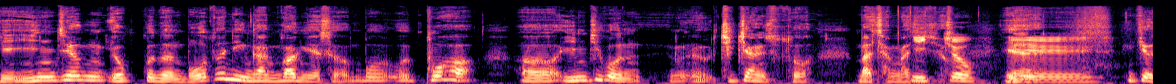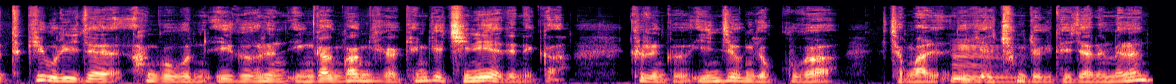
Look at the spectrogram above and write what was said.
이 인정 욕구는 모든 인간관계에서 뭐 부하 어 임직원 직장에서도 마찬가지죠. 있죠. 예. 예. 그러니까 특히 우리 이제 한국은 이 그런 인간관계가 굉장히 진해야 되니까 그런 그 인정 욕구가 정말 이게 음. 충족이 되지 않으면은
